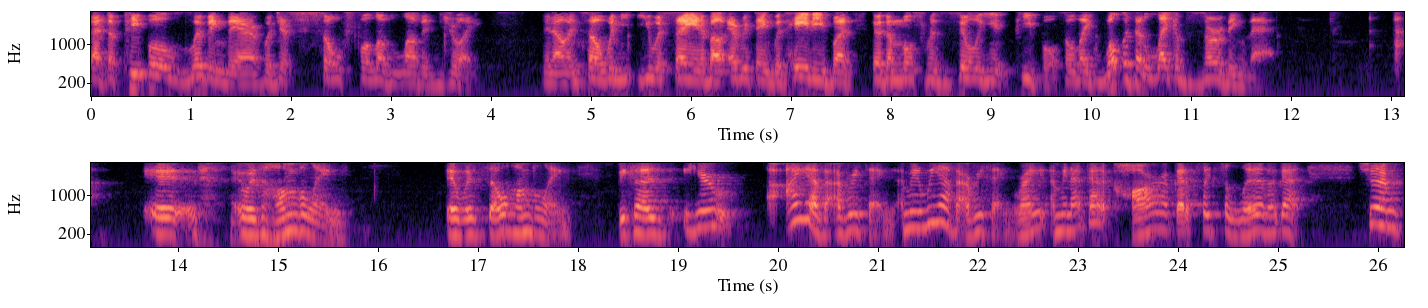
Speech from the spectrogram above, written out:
that the people living there were just so full of love and joy. You know, and so when you were saying about everything with Haiti, but they're the most resilient people. So, like, what was it like observing that? It it was humbling. It was so humbling because here I have everything. I mean, we have everything, right? I mean, I've got a car, I've got a place to live, I've got shit, I'm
